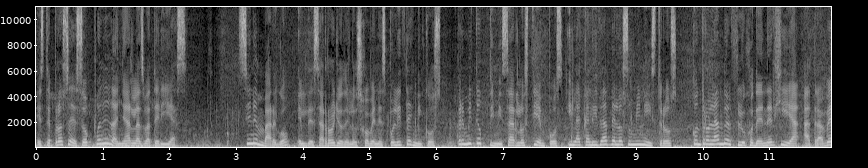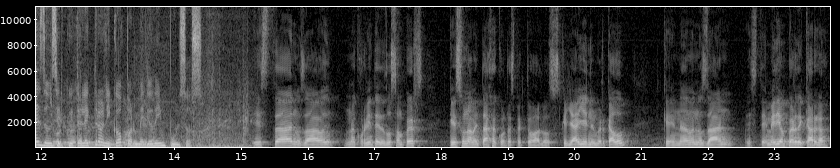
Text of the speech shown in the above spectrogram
Este proceso puede dañar las baterías. Sin embargo, el desarrollo de los jóvenes politécnicos permite optimizar los tiempos y la calidad de los suministros, controlando el flujo de energía a través de un circuito electrónico por medio de impulsos. Esta nos da una corriente de 2 amperes, que es una ventaja con respecto a los que ya hay en el mercado, que nada más nos dan este, medio ampere de carga.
